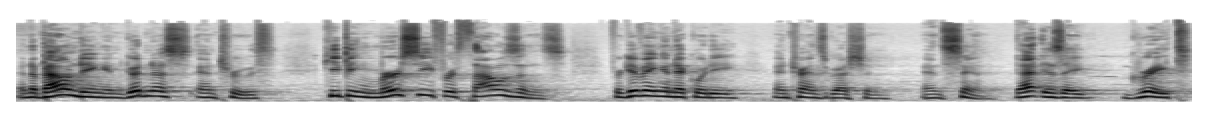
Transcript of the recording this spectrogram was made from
and abounding in goodness and truth, keeping mercy for thousands, forgiving iniquity and transgression and sin. That is a great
